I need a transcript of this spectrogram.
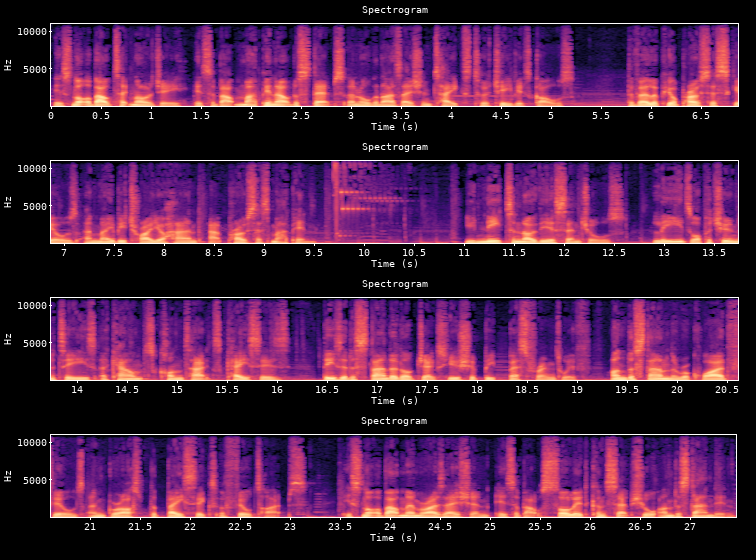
It's not about technology, it's about mapping out the steps an organization takes to achieve its goals. Develop your process skills and maybe try your hand at process mapping. You need to know the essentials leads, opportunities, accounts, contacts, cases. These are the standard objects you should be best friends with. Understand the required fields and grasp the basics of field types. It's not about memorization, it's about solid conceptual understanding.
